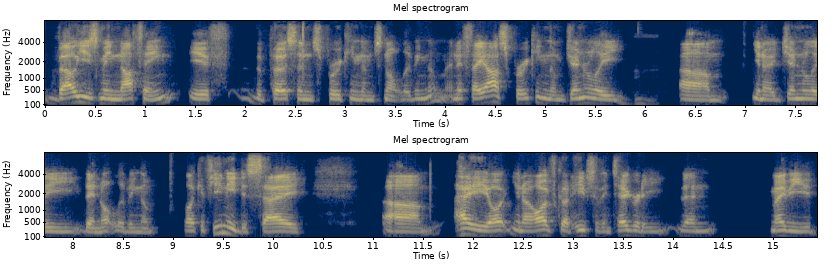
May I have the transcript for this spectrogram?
values mean nothing if the person spruiking them's not living them, and if they are spruiking them, generally, mm-hmm. um, you know, generally they're not living them. Like if you need to say um, hey, you know, I've got heaps of integrity, then maybe you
